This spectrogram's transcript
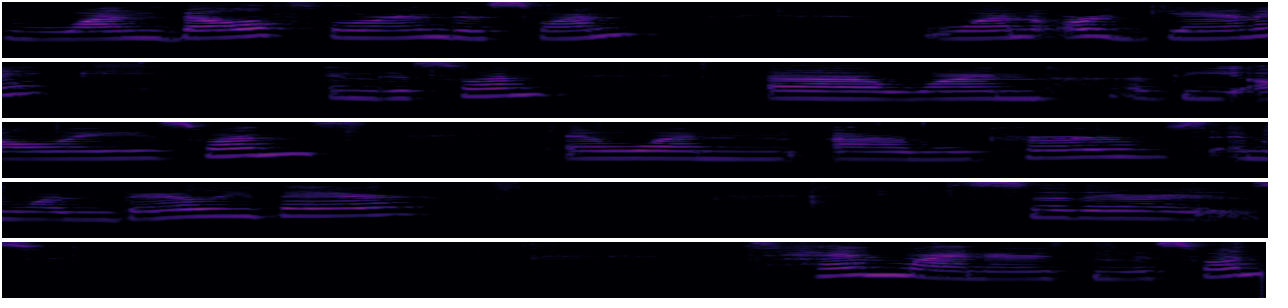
one Bella Flor in this one, one organic in this one, uh, one of the always ones, and one um, curves and one barely there. So there is 10 liners in this one.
